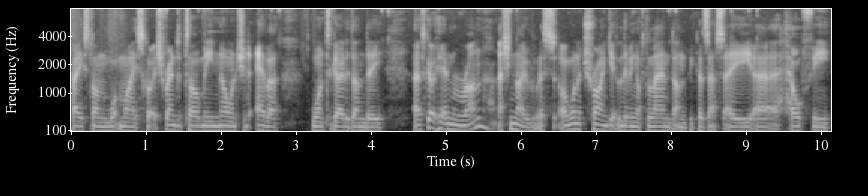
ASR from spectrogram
based on what my Scottish friends have told me, no one should ever want to go to Dundee. Uh, let's go ahead and run. Actually, no. Let's. I want to try and get living off the land done because that's a uh, healthy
